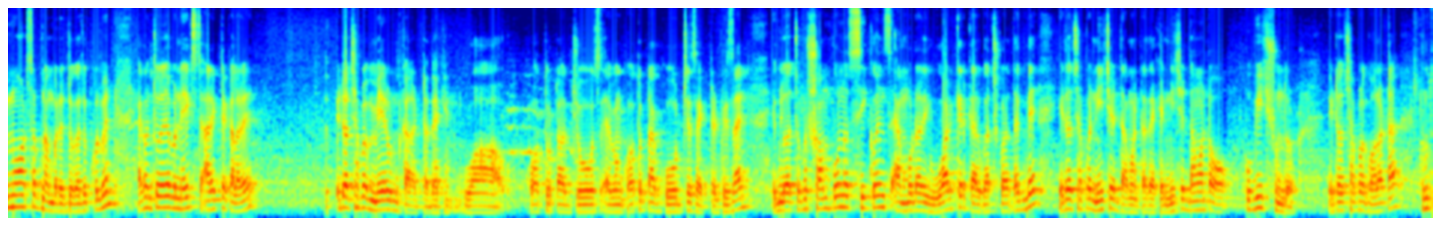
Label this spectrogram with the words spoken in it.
ইমো হোয়াটসঅ্যাপ নাম্বারে যোগাযোগ করবেন। এখন চলে যাব নেক্সট আরেকটা কালারে এটা হচ্ছে আপনার মেরুন কালারটা দেখেন। ওয়াও কতটা জোস এবং কতটা গোর্জেস একটা ডিজাইন এগুলো হচ্ছে আপনার সম্পূর্ণ সিকোয়েন্স এম্ব্রয়ডারি ওয়ার্কের কারুকাজ করা থাকবে। এটা হচ্ছে আপনার নিচের দামানটা, দেখেন। নিচের দামানটা খুবই সুন্দর। এটা হচ্ছে আপনার গলাটা। দ্রুত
